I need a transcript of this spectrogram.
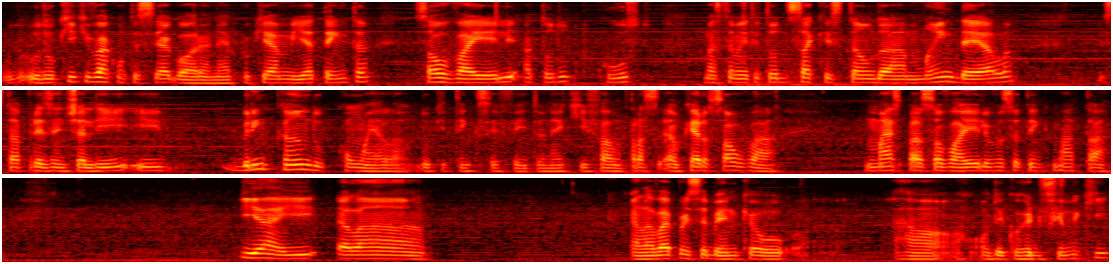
Do, do que, que vai acontecer agora, né? Porque a Mia tenta salvar ele a todo custo, mas também tem toda essa questão da mãe dela estar presente ali e brincando com ela do que tem que ser feito, né? Que fala, pra, eu quero salvar, mas para salvar ele você tem que matar. E aí ela ela vai percebendo que ao, ao, ao decorrer do filme que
